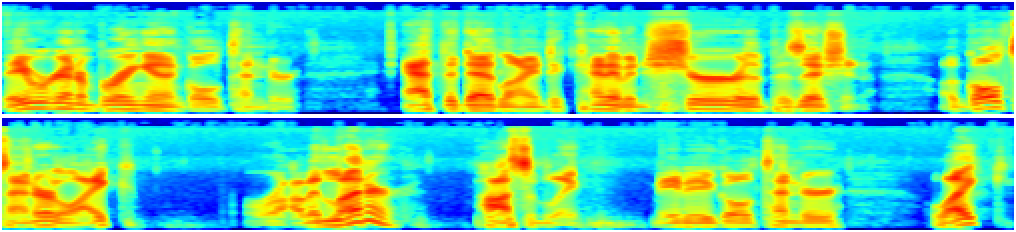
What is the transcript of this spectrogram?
they were going to bring in a goaltender at the deadline to kind of ensure the position a goaltender like Robin Lehner, possibly. Maybe a goaltender like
